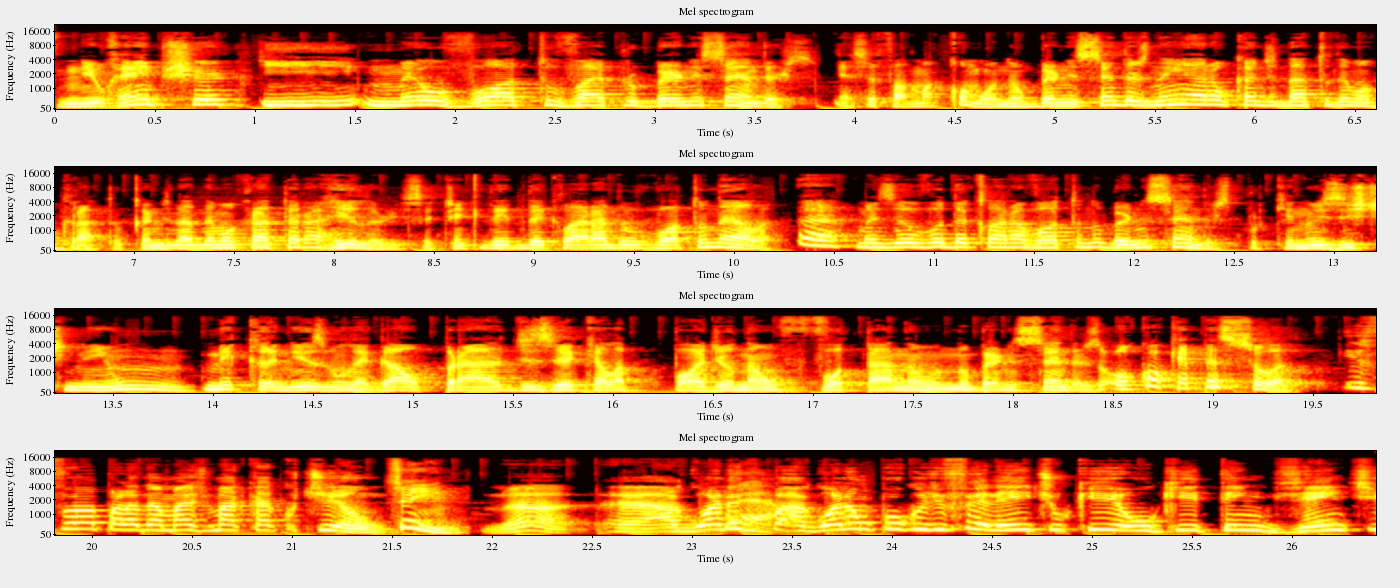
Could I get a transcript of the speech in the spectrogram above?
New Hampshire e o meu voto vai pro Bernie Sanders". E aí você fala: "Mas como? O Bernie Sanders nem era o candidato democrata. O candidato democrata era Hillary. Você tinha que ter declarado voto nela". É, mas eu vou declarar voto no Bernie Sanders, porque não existe nenhum mecanismo legal para dizer que ela pode ou não votar no, no Bernie Sanders ou qualquer pessoa. Isso foi uma parada mais macaco-tião. Sim, Né? É, agora, é. É. agora é um pouco diferente o que, o que tem gente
